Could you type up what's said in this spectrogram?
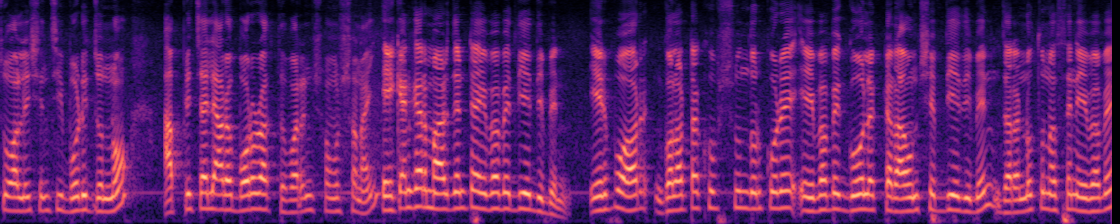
চুয়াল্লিশ ইঞ্চি বডির জন্য আপনি চাইলে আরও বড় রাখতে পারেন, সমস্যা নাই। এখানকার মার্জিনটা এভাবে দিয়ে দিবেন। এরপর গলাটা খুব সুন্দর করে এইভাবে গোল একটা রাউন্ড শেপ দিয়ে দিবেন। যারা নতুন আছেন এইভাবে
